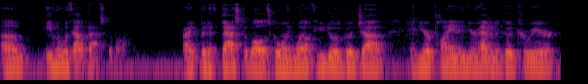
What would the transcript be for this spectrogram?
Um, even without basketball, right? But if basketball is going well, if you do a good job and you're playing and you're having a good career,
